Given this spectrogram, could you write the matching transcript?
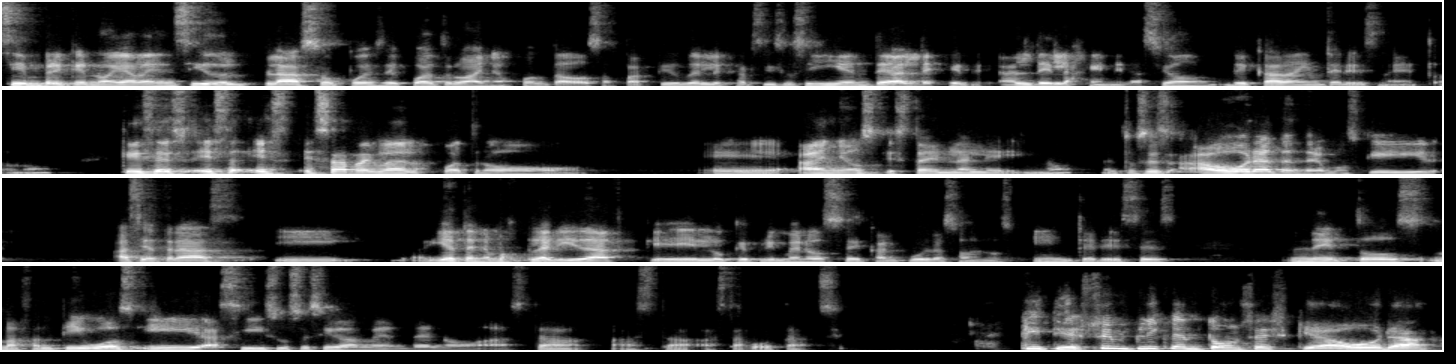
siempre que no haya vencido el plazo pues, de cuatro años contados a partir del ejercicio siguiente al de, la generación de cada interés neto. ¿no? Que es, esa regla de los cuatro eh, años está en la ley. ¿no? Entonces ahora tendremos que ir hacia atrás y ya tenemos claridad que lo que primero se calcula son los intereses netos más antiguos y así sucesivamente, ¿no? Hasta, hasta, hasta agotarse. Kitty, eso implica entonces que ahora,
